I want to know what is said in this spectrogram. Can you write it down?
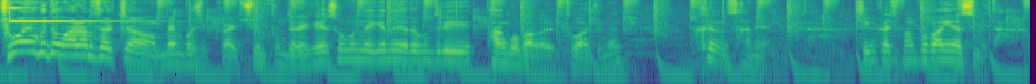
좋아요, 구독, 알람 설정, 멤버십 가입 중 분들에게 소문내기는 여러분들이 방법학을 도와주는 큰 사명입니다. 지금까지 방법방이었습니다.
